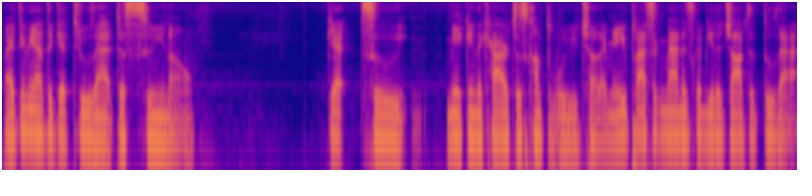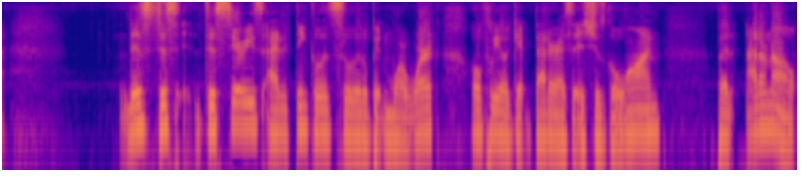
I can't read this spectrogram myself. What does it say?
But I think they had to get through that just to, you know, get to making the characters comfortable with each other. Maybe Plastic Man is gonna be the job to do that. This this this series I think it's a little bit more work. Hopefully it'll get better as the issues go on. But I don't know.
